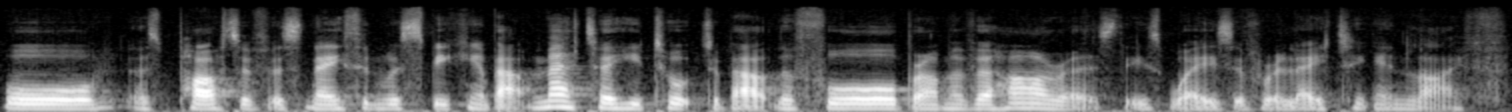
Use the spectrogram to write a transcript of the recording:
Or as part of, as Nathan was speaking about metta, he talked about the four Brahmaviharas, these ways of relating in life.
